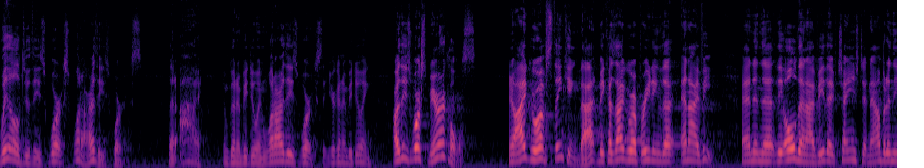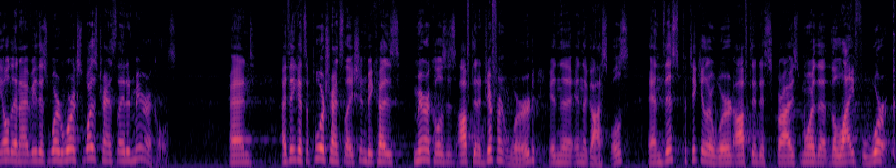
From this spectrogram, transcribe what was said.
will do these works. What are these works that I am going to be doing? What are these works that you're going to be doing? Are these works miracles? You know, I grew up thinking that because I grew up reading the NIV. And in the, the old NIV, they've changed it now, but in the old NIV, this word works was translated miracles. And I think it's a poor translation because miracles is often a different word in the, in the Gospels. And this particular word often describes more the, the life work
